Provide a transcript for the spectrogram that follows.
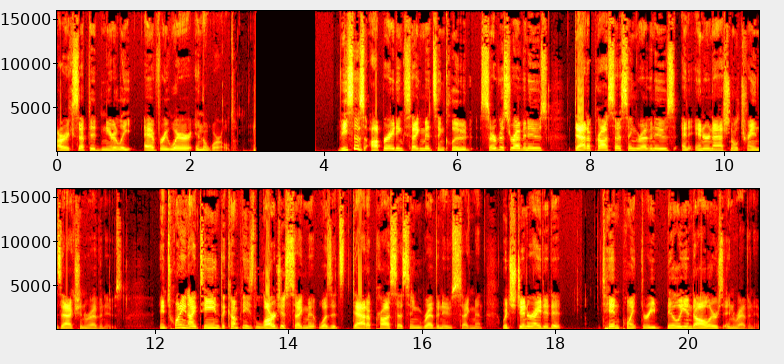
are accepted nearly everywhere in the world. Visa's operating segments include service revenues, data processing revenues, and international transaction revenues. In 2019, the company's largest segment was its data processing revenues segment, which generated it $10.3 billion in revenue.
